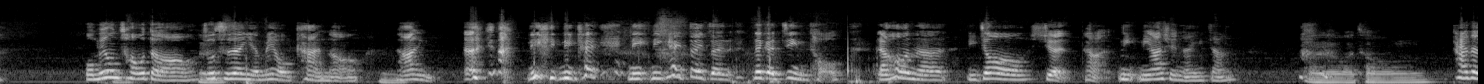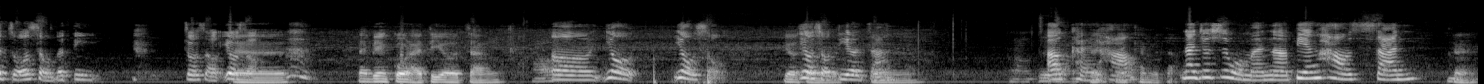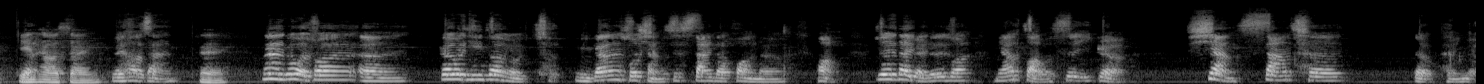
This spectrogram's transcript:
我们用抽的哦，主持人也没有看哦。然后你。你你可以你你可以对着那个镜头，然后呢，你就选啊，你你要选哪一张？呃，我从 他的左手的第左手右手那边过来第二张。呃，右右手右手第二张。OK，好，那就是我们呢编号三。对，编号三。编号三。对。那如果说呃。各位听众有你刚刚所想的是三的话呢，啊，就是代表就是说你要找的是一个像刹车的朋友，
